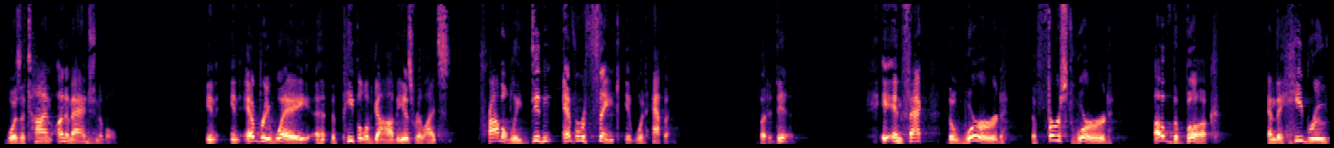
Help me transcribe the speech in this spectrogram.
was a time unimaginable. In, in every way, uh, the people of God, the Israelites, probably didn't ever think it would happen. But it did. In fact, the word, the first word of the book, and the Hebrew,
